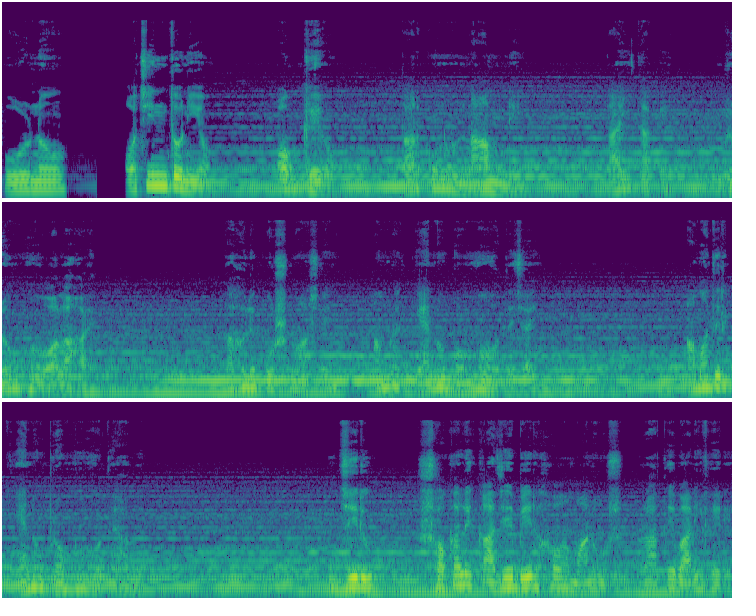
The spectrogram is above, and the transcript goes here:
পূর্ণ, অচিন্তনীয়, অজ্ঞেয়, তার কোনো নাম নেই। তাই তাকে ব্রহ্ম বলা হয়। তাহলে প্রশ্ন আসে, আমরা কেন ব্রহ্ম হতে চাই? আমাদের কেন ব্রহ্ম হতে হবে? যেরূপ সকালে কাজে বের হওয়া মানুষ রাতে বাড়ি ফেরে,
